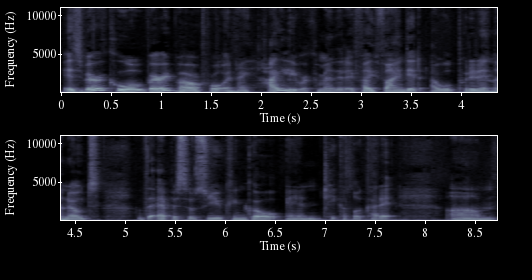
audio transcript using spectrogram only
it's very cool, very powerful, and I highly recommend it. If I find it, I will put it in the notes of the episode so you can go and take a look at it. Um,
